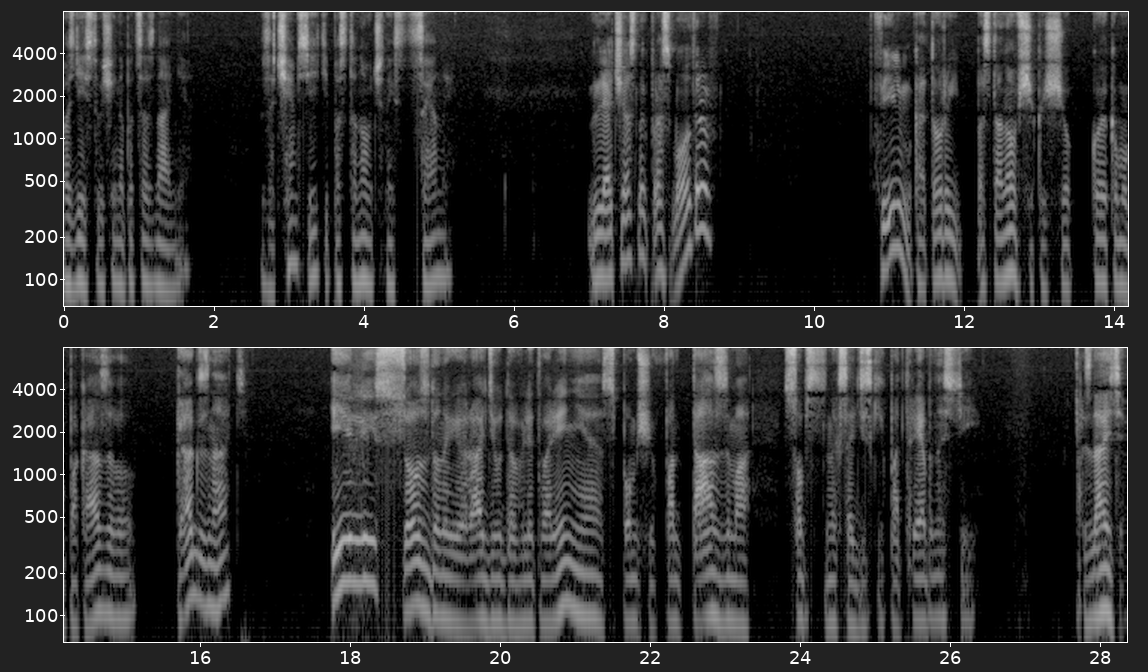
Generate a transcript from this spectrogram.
воздействующие на подсознание? Зачем все эти постановочные сцены? Для частных просмотров фильм, который постановщик еще кое-кому показывал, как знать. Или созданный ради удовлетворения с помощью фантазма собственных садистских потребностей. Знаете,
